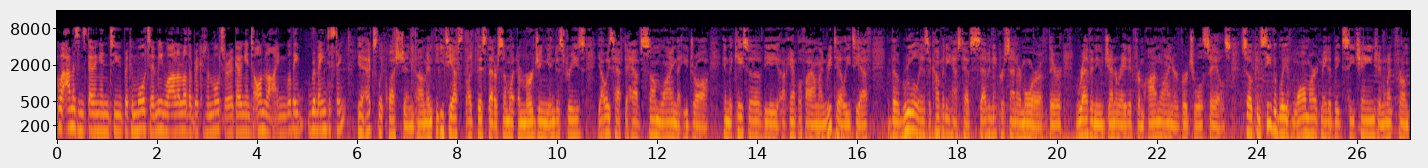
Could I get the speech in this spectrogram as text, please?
well, Amazon's going into brick and mortar. Meanwhile, a lot of the brick and mortar are going into online. Will they remain distinct? Yeah, excellent question. Um, and ETFs like this that are somewhat emerging industries, you always have to have some line that you draw. In the case of the uh, Amplify Online Retail ETF, the rule is a company has to have 70% or more of their revenue generated from online or virtual sales. So conceivably, if Walmart made a big sea change and went from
